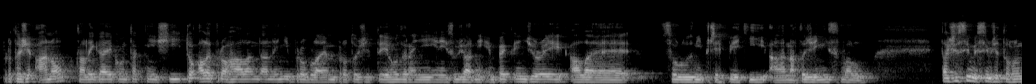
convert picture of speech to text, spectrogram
protože ano, ta liga je kontaktnější, to ale pro Haalanda není problém, protože ty jeho zranění nejsou žádný impact injury, ale jsou různý přepětí a natažení svalů. Takže si myslím, že tohle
